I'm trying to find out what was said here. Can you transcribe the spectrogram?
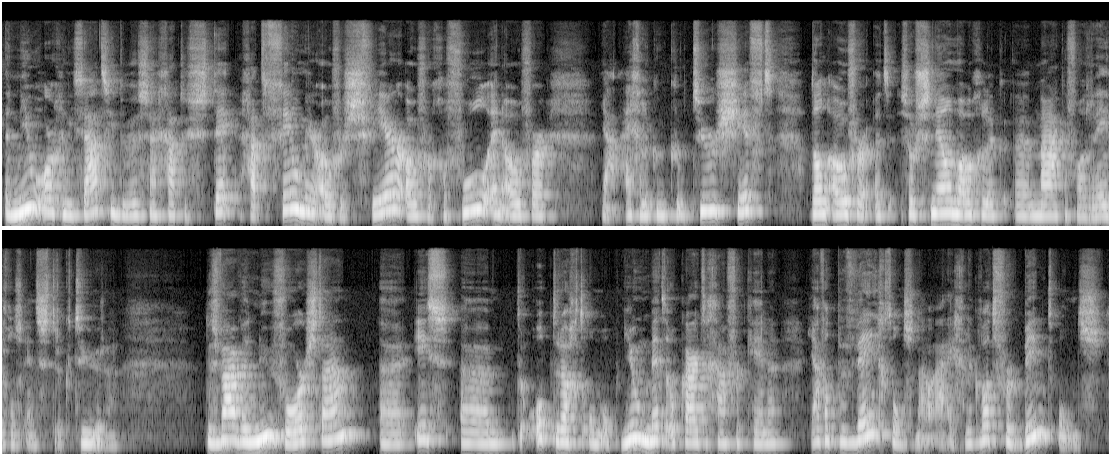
Een nieuw organisatiebewustzijn gaat dus gaat veel meer over sfeer, over gevoel en over ja, eigenlijk een cultuurshift dan over het zo snel mogelijk uh, maken van regels en structuren. Dus waar we nu voor staan, uh, is uh, de opdracht om opnieuw met elkaar te gaan verkennen. Ja, wat beweegt ons nou eigenlijk? Wat verbindt ons?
